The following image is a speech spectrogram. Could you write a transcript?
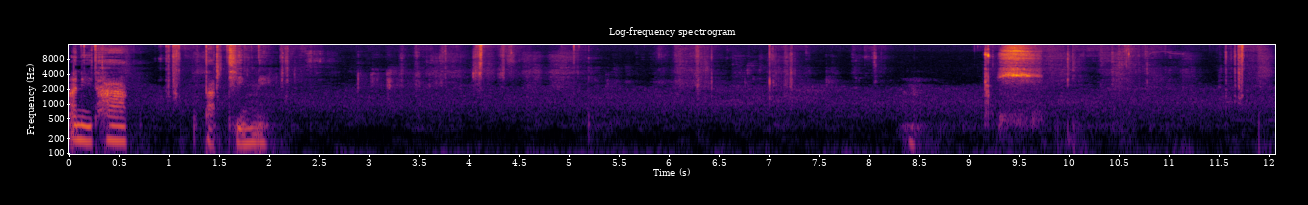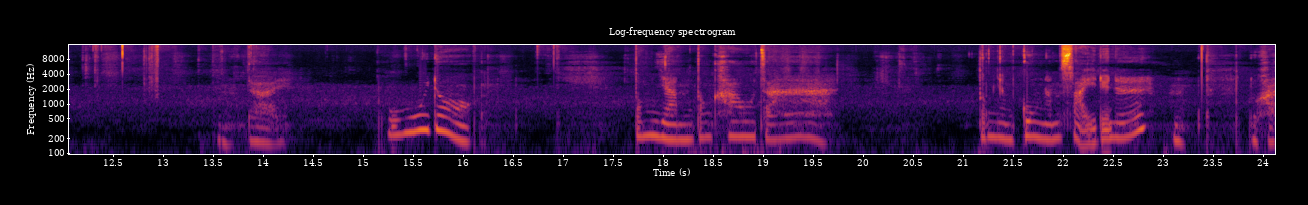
อันนี้ทากตัดทิ้งนี่ได้อุ้ยดอก ต้มยำต้องเข้าจ้า ต้มยำกุ้งน้ำใสด้วยนะ ดูค่ะ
